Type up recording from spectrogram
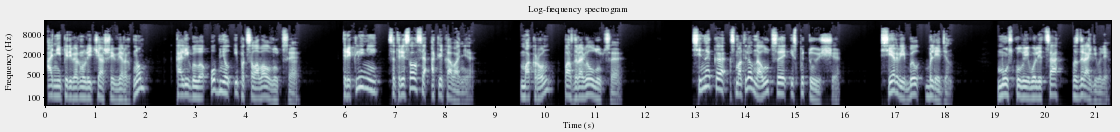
Они перевернули чаши вверх дном, Калигула обнял и поцеловал Луция. Треклиний сотрясался от ликования. Макрон поздравил Луция. Синека смотрел на Луция испытующе. Сервий был бледен. Мускулы его лица вздрагивали.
